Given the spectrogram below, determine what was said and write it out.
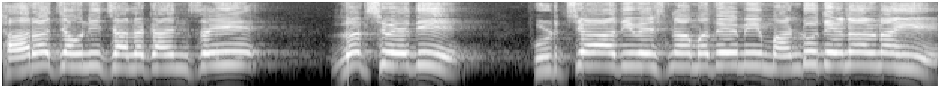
छारा छावणी चालकांचंही लक्षवेधी पुढच्या अधिवेशनामध्ये मी मांडू देणार नाही.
